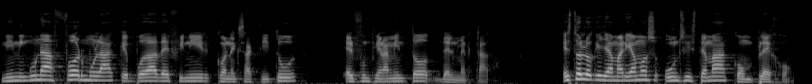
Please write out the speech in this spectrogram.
ni ninguna fórmula que pueda definir con exactitud el funcionamiento del mercado. Esto es lo que llamaríamos un sistema complejo,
